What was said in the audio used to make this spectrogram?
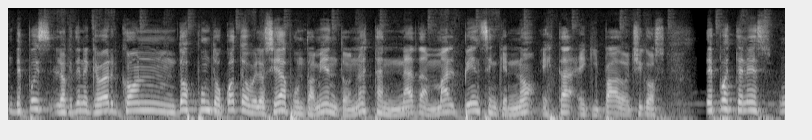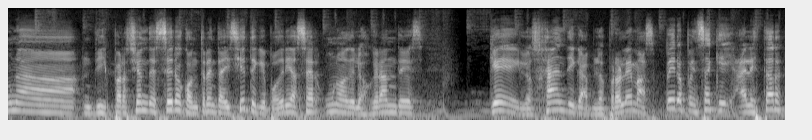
Después lo que tiene que ver con 2.4 velocidad de apuntamiento. No está nada mal, piensen que no está equipado, chicos. Después tenés una dispersión de 0,37 que podría ser uno de los grandes que los handicaps, los problemas. Pero pensá que al estar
